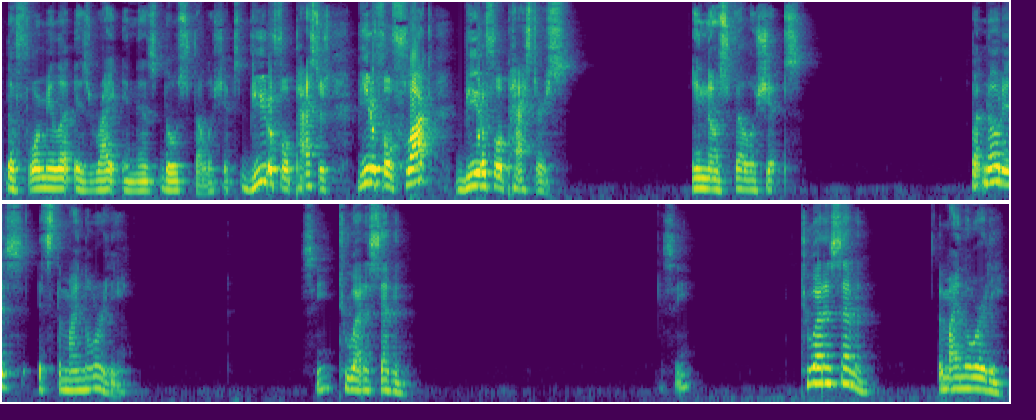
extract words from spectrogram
The formula is right in this, those fellowships. Beautiful pastors, beautiful flock, beautiful pastors in those fellowships. But notice it's the minority. See? Two out of seven. See? Two out of seven. The minority.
